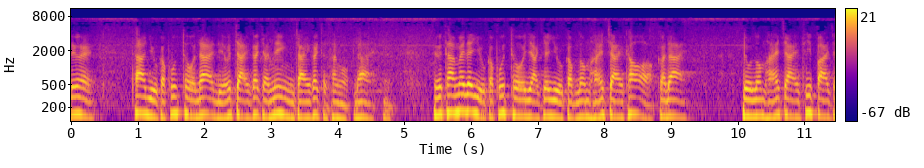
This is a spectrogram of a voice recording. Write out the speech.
เรื่อยๆ ถ้าอยู่กับพุทโธได้ เดี๋ยวใจก็จะนิ่งใจก็จะสงบได้ หรือถ้าไม่ได้อยู่กับพุทโธ อยากจะอยู่กับลมหายใจเข้าออกก็ได้ ดูลมหายใจที่ปลายจ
